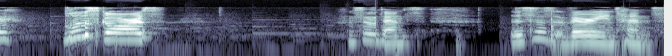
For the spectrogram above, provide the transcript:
Okay. Blue scores! This is intense. This is very intense.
